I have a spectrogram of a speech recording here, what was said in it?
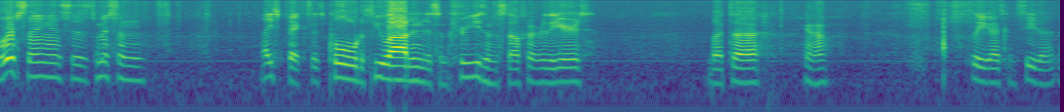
The worst thing is, is it's missing ice picks. It's pulled a few out into some trees and stuff over the years. But, uh, you know, hopefully you guys can see that.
